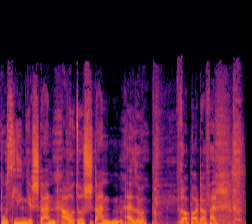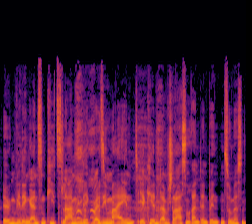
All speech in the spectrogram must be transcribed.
Buslinie stand, Autos standen. Also Frau Potthoff hat irgendwie den ganzen Kiez lahmgelegt, weil sie meint, ihr Kind am Straßenrand entbinden zu müssen.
